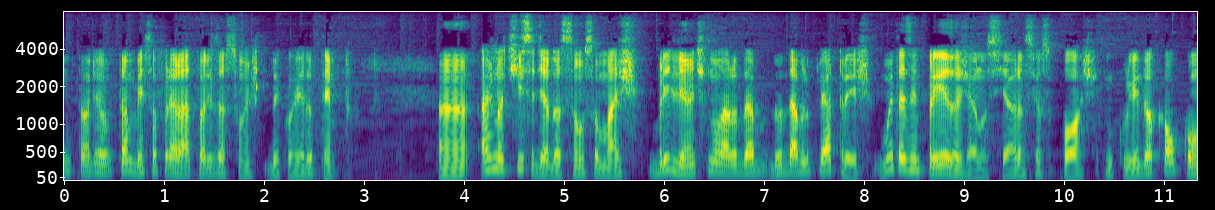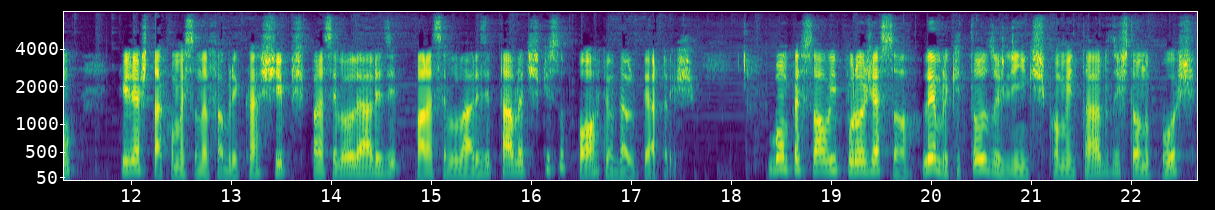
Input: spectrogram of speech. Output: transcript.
Então ele também sofrerá atualizações no decorrer do tempo. Uh, as notícias de adoção são mais brilhantes no lado do WPA3. Muitas empresas já anunciaram seu suporte, incluindo a Qualcomm, que já está começando a fabricar chips para celulares e, para celulares e tablets que suportem o WPA3. Bom pessoal, e por hoje é só. Lembre que todos os links comentados estão no post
